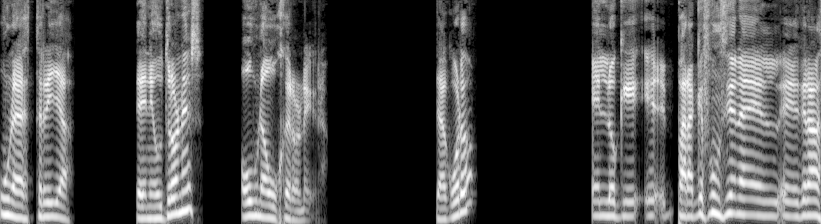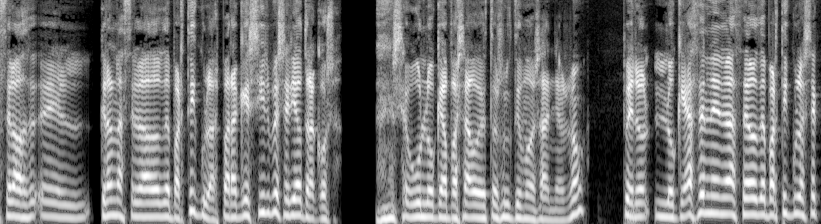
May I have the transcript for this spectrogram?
una estrella de neutrones o un agujero negro. ¿De acuerdo? En lo que, eh, ¿Para qué funciona el, gran acelerador, el gran acelerador de partículas? ¿Para qué sirve? Sería otra cosa, según lo que ha pasado estos últimos años, ¿no? Pero lo que hacen en el acelerador de partículas es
